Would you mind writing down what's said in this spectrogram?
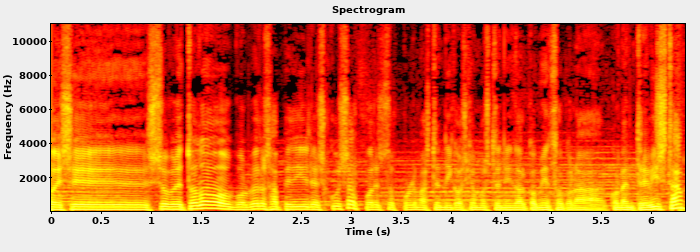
Pues eh, sobre todo volveros a pedir excusas por estos problemas técnicos que hemos tenido al comienzo con la, con la entrevista,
